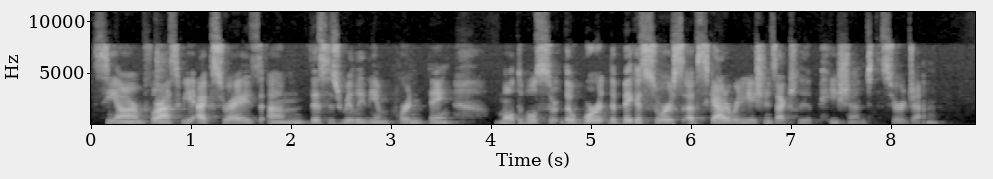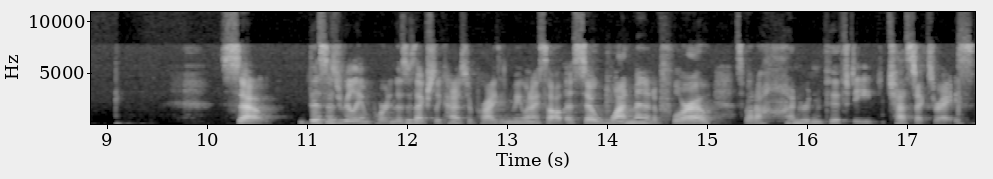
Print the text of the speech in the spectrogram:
C-arm, fluoroscopy, X-rays. Um, this is really the important thing. Multiple, the wor- the biggest source of scatter radiation is actually the patient, the surgeon. So, this is really important. This is actually kind of surprising to me when I saw this. So, one minute of fluoro is about 150 chest x rays.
